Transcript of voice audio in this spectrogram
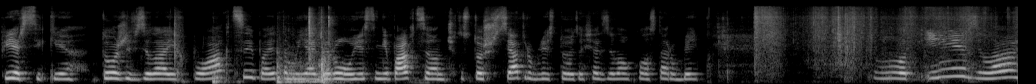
персики. Тоже взяла их по акции, поэтому я беру. Если не по акции, он что-то 160 рублей стоит, а сейчас взяла около 100 рублей. Вот, и взяла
